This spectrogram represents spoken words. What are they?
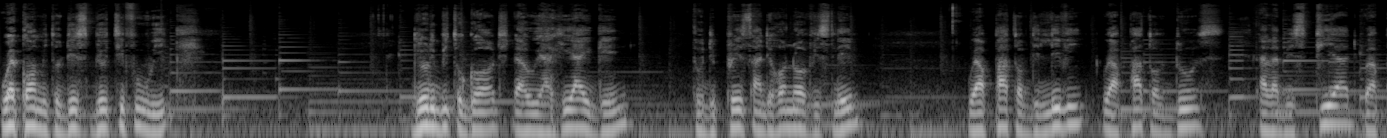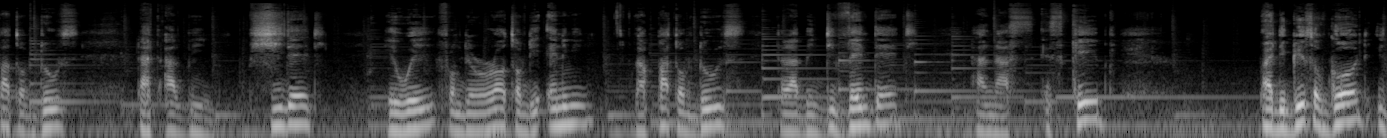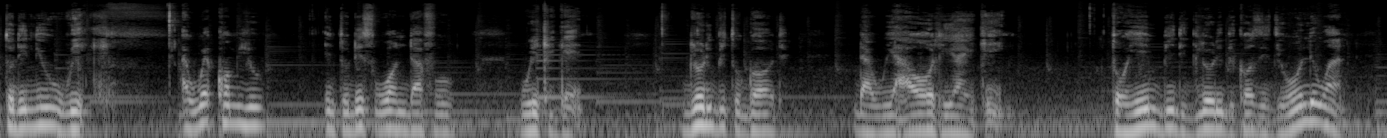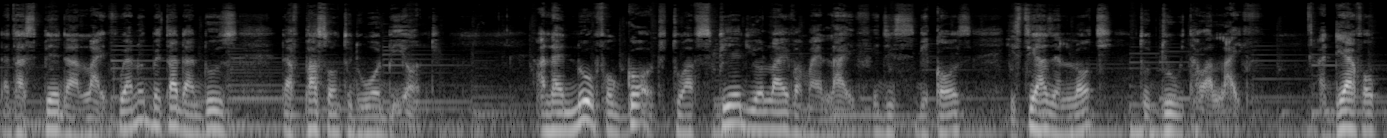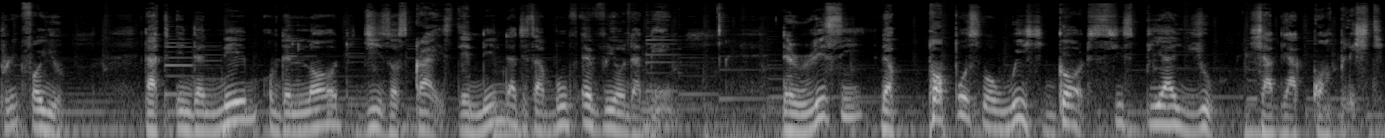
Welcome into this beautiful week. Glory be to God that we are here again to the praise and the honor of His name. We are part of the living, we are part of those that have been spared, we are part of those that have been shielded away from the wrath of the enemy. We are part of those that have been defended and has escaped by the grace of God into the new week. I welcome you into this wonderful week again. Glory be to God that we are all here again. To Him be the glory because He's the only one that has spared our life. We are not better than those that have passed on to the world beyond. And I know for God to have spared your life and my life, it is because He still has a lot to do with our life. I therefore pray for you that in the name of the Lord Jesus Christ, the name that is above every other name, the reason, the purpose for which God spare you shall be accomplished.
